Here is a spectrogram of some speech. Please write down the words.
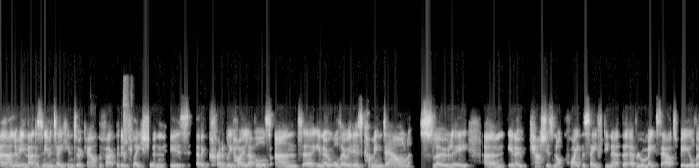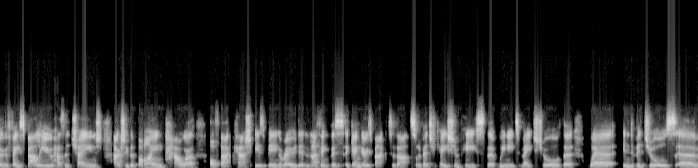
And, and, I mean, that doesn't even take into account the fact that inflation is at incredibly high levels. And, uh, you know, although it is coming down slowly, um, you know, cash is not quite the safety net that everyone makes it out to be. Although the face value hasn't changed, actually, the buying power of that cash is being eroded. And I think this, again, goes back to that sort of education piece that we need to make sure that where individuals, uh,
